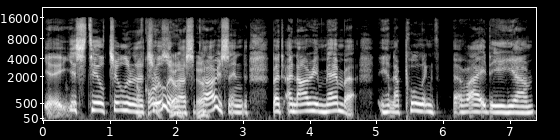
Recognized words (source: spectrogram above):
you- you're still children are Of course, children, yeah, I yeah. suppose. And but and I remember, you know, pulling away the um,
